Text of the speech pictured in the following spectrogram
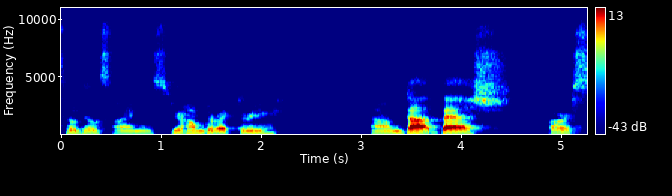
tilde sign is your home directory, um, dot bash rc.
